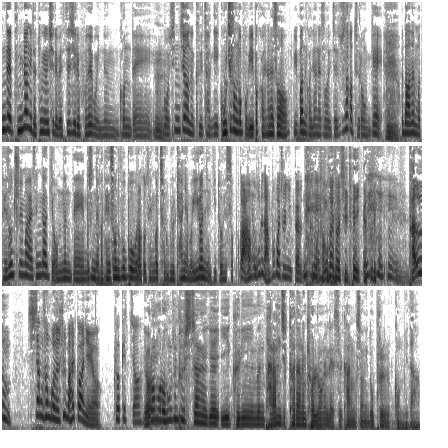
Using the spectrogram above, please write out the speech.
네. 근데 분명히 대통령실에 메시지를 보내고 있는 건데 음. 뭐 심지어는 그 자기 공직선거법 위반 관련해서 위반 관련해서 이제 수사가 들어온 게 음. 나는 뭐 대선 출마할 생각이 없는데 무슨 내가 대선 후보라도 된 것처럼 그렇게 하냐 뭐 이런 얘기도 했었고. 아, 뭐 우리는 안 뽑아주니까 그뭐 경선에서 질 테니까. 근데 다음 시장 선거는 출마할 거 아니에요. 그렇겠죠. 여러모로 홍준표 시장에게 이 그림은 바람직하다는 결론을 냈을 가능성이 높을 겁니다.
